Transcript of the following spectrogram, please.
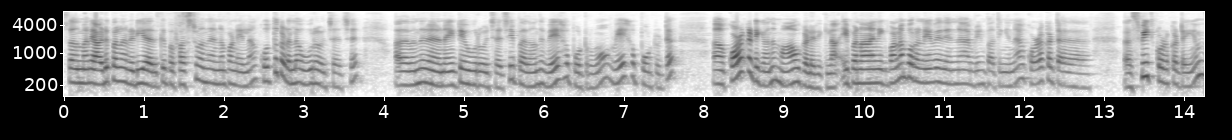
ஸோ அது மாதிரி அடுப்பெல்லாம் ரெடியாக இருக்குது இப்போ ஃபஸ்ட்டு வந்து என்ன பண்ணிடலாம்? கொத்துக்கடலை ஊற வச்சாச்சு. அதை வந்து நைட்டே ஊற வச்சாச்சு. இப்போ அதை வந்து வேக போட்டுருவோம். வேக போட்டுட்டு கொழக்கட்டைக்கு வந்து மாவு கிளறிக்கலாம். இப்போ நான் இன்றைக்கி பண்ண போகிற நைவேத்தியம் என்ன அப்படின்னு பார்த்தீங்கன்னா கொழக்கட்டை ஸ்வீட் கொழக்கட்டையும்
